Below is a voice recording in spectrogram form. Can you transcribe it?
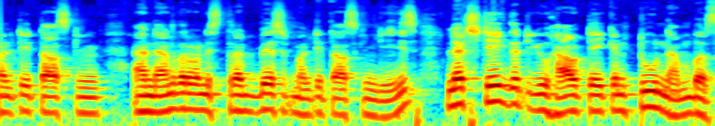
multitasking and another one is thread based multitasking is let's take that you have taken two numbers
